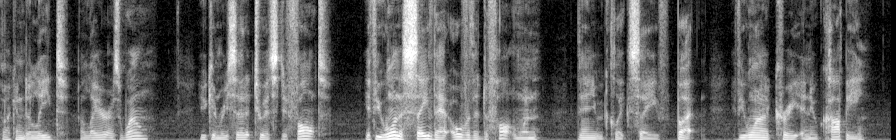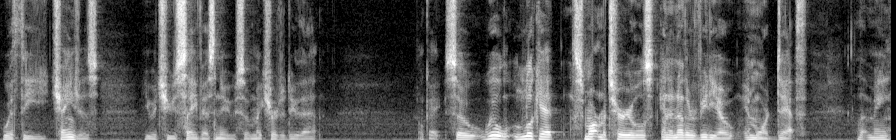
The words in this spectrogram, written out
So I can delete a layer as well. You can reset it to its default. If you want to save that over the default one, then you would click save. But if you want to create a new copy with the changes, you would choose Save as New, so make sure to do that. Okay, so we'll look at smart materials in another video in more depth. Let me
